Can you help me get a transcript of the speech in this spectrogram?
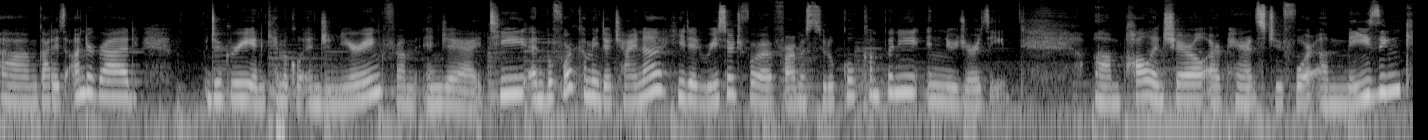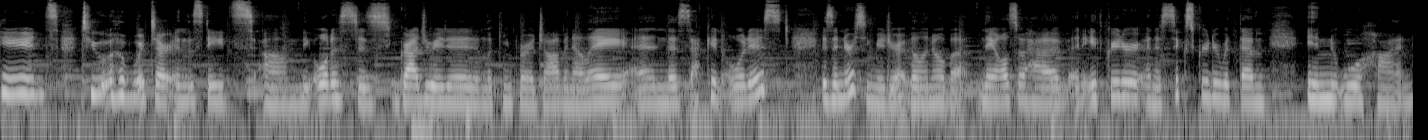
um, got his undergrad degree in chemical engineering from NJIT, and before coming to China, he did research for a pharmaceutical company in New Jersey. Um, Paul and Cheryl are parents to four amazing kids, two of which are in the States. Um, the oldest is graduated and looking for a job in LA, and the second oldest is a nursing major at Villanova. They also have an eighth grader and a sixth grader with them in Wuhan.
